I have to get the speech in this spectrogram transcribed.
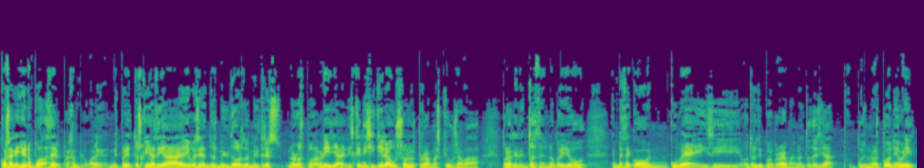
cosa que yo no puedo hacer, por ejemplo, ¿vale? Mis proyectos que yo hacía, yo qué sé, en 2002, 2003, no los puedo abrir ya. Es que ni siquiera uso los programas que usaba por aquel entonces, ¿no? Porque yo empecé con Cubase y otro tipo de programas, ¿no? Entonces ya, pues no los puedo ni abrir.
